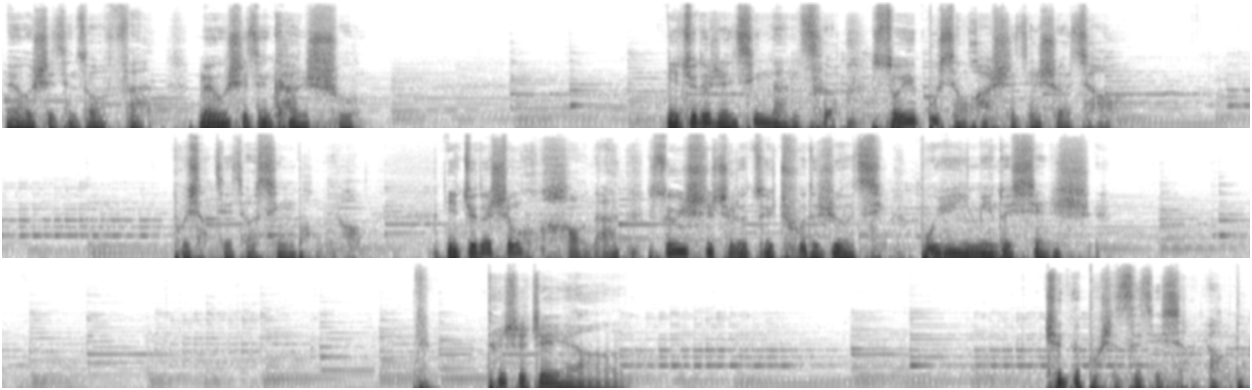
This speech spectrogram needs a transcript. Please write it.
没有时间做饭，没有时间看书。你觉得人心难测，所以不想花时间社交，不想结交新朋友。你觉得生活好难，所以失去了最初的热情，不愿意面对现实。但是这样，真的不是自己想要的。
